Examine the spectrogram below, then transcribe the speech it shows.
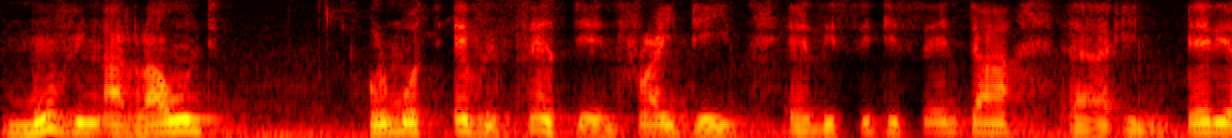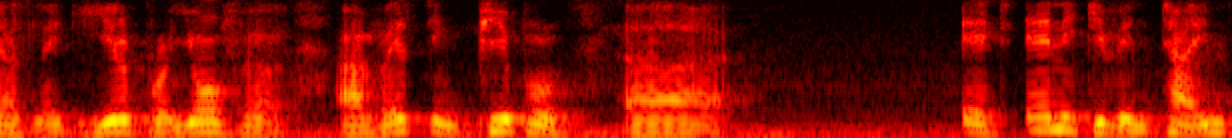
moving around almost every thursday and friday uh, the city center uh, in areas like hillbroyovel uh, arresting people uh, at any given time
